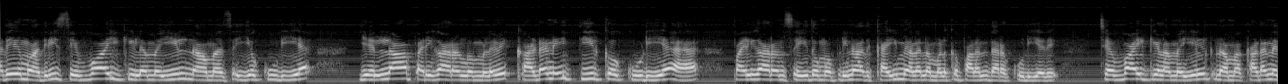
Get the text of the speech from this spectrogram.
அதே மாதிரி செவ்வாய்க்கிழமையில் நாம் செய்யக்கூடிய எல்லா பரிகாரங்களுமே கடனை தீர்க்கக்கூடிய பரிகாரம் செய்தோம் அப்படின்னா அது கை மேலே நம்மளுக்கு பலன் தரக்கூடியது. செவ்வாய்க்கிழமையில் நம்ம கடனை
